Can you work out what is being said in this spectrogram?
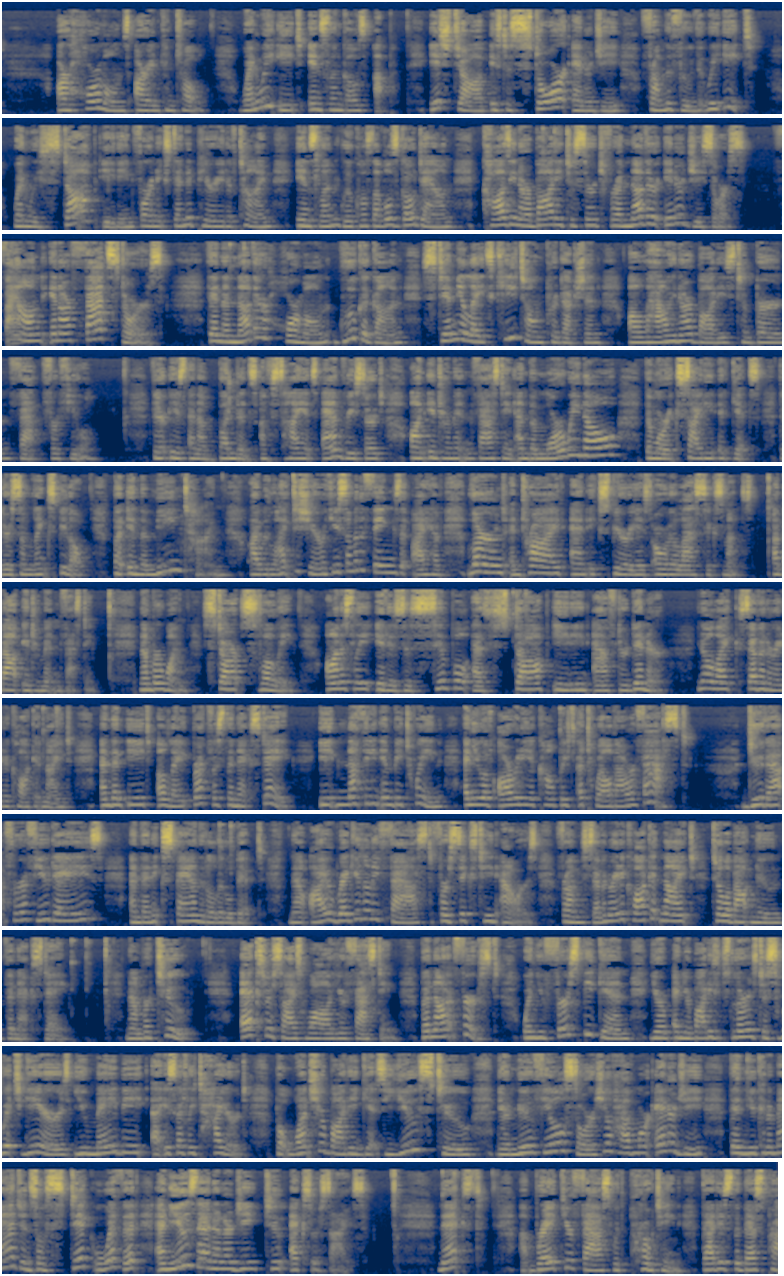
Our hormones are in control. When we eat, insulin goes up. Its job is to store energy from the food that we eat. When we stop eating for an extended period of time, insulin, glucose levels go down, causing our body to search for another energy source found in our fat stores. Then another hormone, glucagon, stimulates ketone production, allowing our bodies to burn fat for fuel. There is an abundance of science and research on intermittent fasting, and the more we know, the more exciting it gets. There's some links below. But in the meantime, I would like to share with you some of the things that I have learned and tried and experienced over the last six months about intermittent fasting. Number one, start slowly. Honestly, it is as simple as stop eating after dinner. You know, like seven or eight o'clock at night, and then eat a late breakfast the next day. Eat nothing in between, and you have already accomplished a 12 hour fast. Do that for a few days and then expand it a little bit. Now, I regularly fast for 16 hours from 7 or 8 o'clock at night till about noon the next day. Number two, exercise while you're fasting, but not at first. When you first begin your and your body learns to switch gears, you may be uh, especially tired. But once your body gets used to their new fuel source, you'll have more energy than you can imagine. So stick with it and use that energy to exercise. Next, uh, break your fast with protein. That is the best practice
